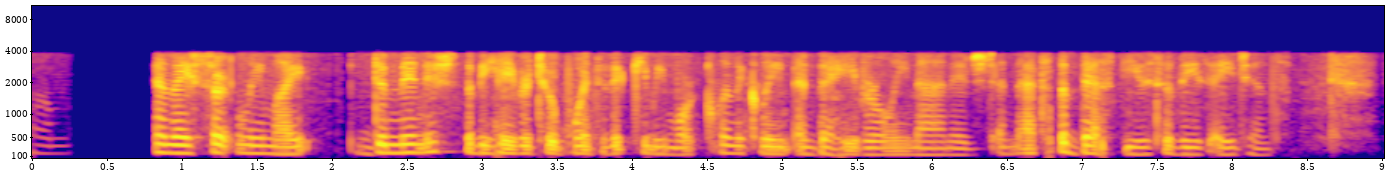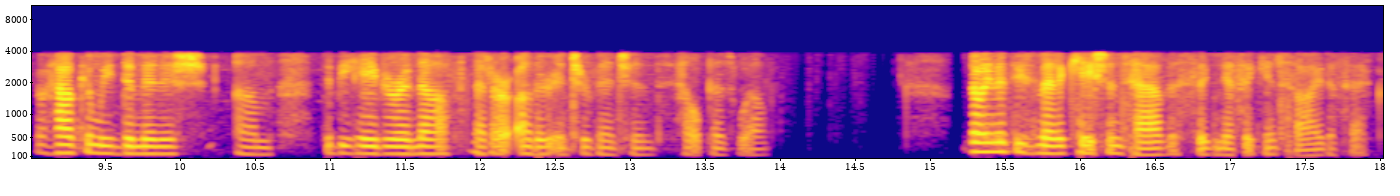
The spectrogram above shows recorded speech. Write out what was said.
Um, and they certainly might diminish the behavior to a point that it can be more clinically and behaviorally managed. And that's the best use of these agents. So how can we diminish um, the behavior enough that our other interventions help as well? Knowing that these medications have significant side effects.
